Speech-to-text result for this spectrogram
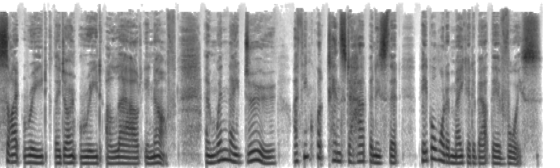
sight read, they don't read aloud enough. And when they do, I think what tends to happen is that people want to make it about their voice.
